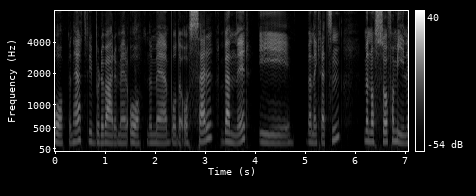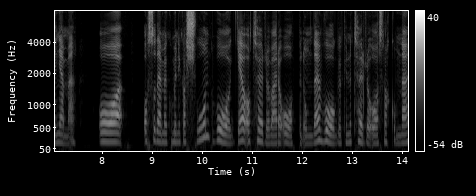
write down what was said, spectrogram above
åpenhet. Vi burde være mer åpne med både oss selv, venner i vennekretsen, men også familien hjemme. Og også det med kommunikasjon. Våge å tørre å være åpen om det. Våge å kunne tørre å snakke om det.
